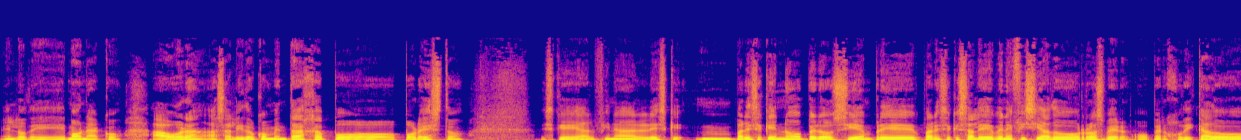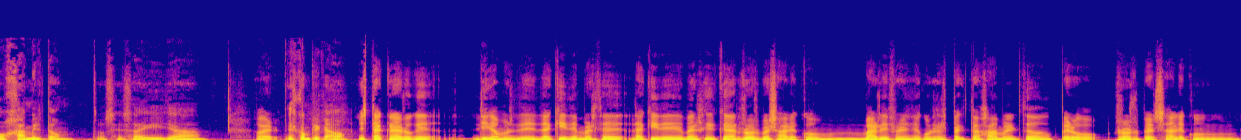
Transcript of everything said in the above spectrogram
en lo de Mónaco. Ahora ha salido con ventaja por, por esto. Es que al final es que mmm, parece que no, pero siempre parece que sale beneficiado Rosberg o perjudicado Hamilton. Entonces ahí ya a ver, es complicado. Está claro que, digamos, de, de, aquí de Mercedes, de aquí de Bélgica, Rosberg sale con más diferencia con respecto a Hamilton, pero Rosberg sale con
